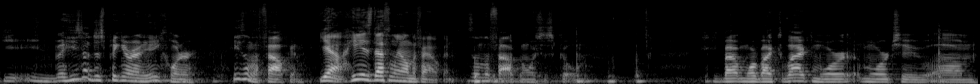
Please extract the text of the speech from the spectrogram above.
He, he- but he's not just peeking around any corner. He's on the Falcon. Yeah, he is definitely on the Falcon. He's on the Falcon, which is cool. About more back to black, more more to um,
